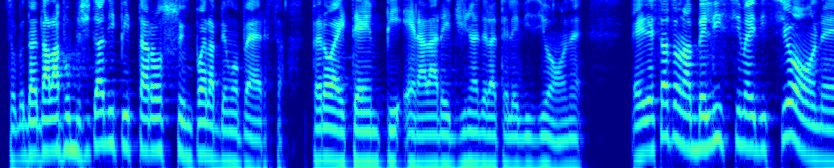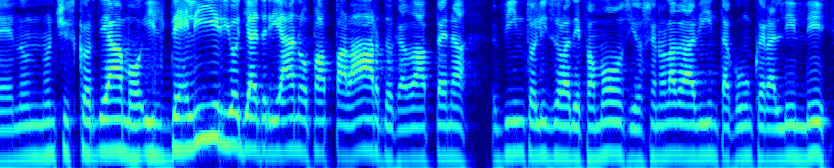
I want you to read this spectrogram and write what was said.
Insomma, da, dalla pubblicità di Pitta Rosso in poi l'abbiamo persa. Però ai tempi era la regina della televisione. Ed è stata una bellissima edizione, non, non, ci scordiamo il delirio di Adriano Pappalardo che aveva appena vinto l'Isola dei Famosi o se non l'aveva vinta comunque era lì lì,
